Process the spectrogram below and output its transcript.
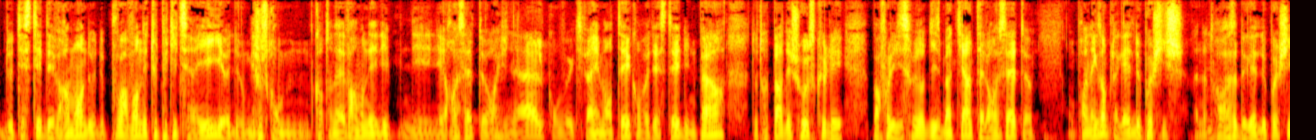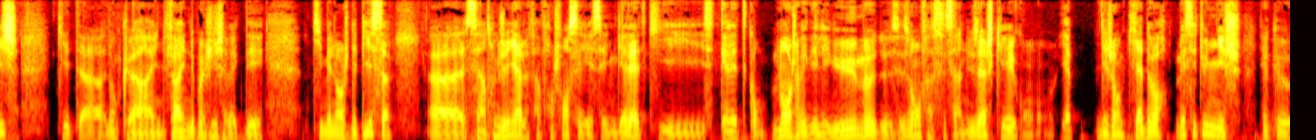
de tester des vraiment de, de pouvoir vendre des toutes petites séries euh, donc des choses qu'on quand on a vraiment des, des, des, recettes originales qu'on veut expérimenter qu'on veut tester d'une part. D'autre part des choses que les parfois les distributeurs disent bah tiens telle recette on prend un exemple la galette de pois chiche Enfin, notre recette de galette de pois chiche qui est à, donc à une farine de pois chiche avec des petits mélanges d'épices euh, c'est un truc génial. Enfin franchement c'est c'est une galette qui c'est une galette qu'on mange avec des légumes de saison enfin c'est c'est un usage qui est qu'on- il y a des gens qui adorent. Mais c'est une niche. Il y a que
